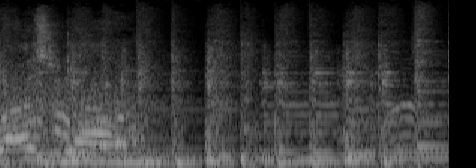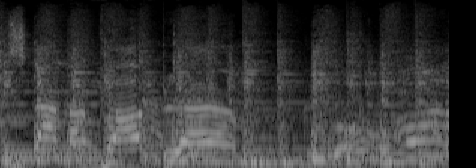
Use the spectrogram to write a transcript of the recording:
was young. It's not my problem. Oh.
